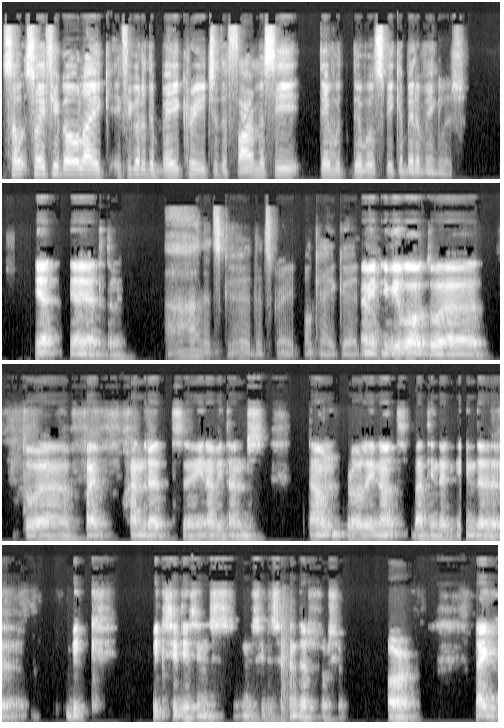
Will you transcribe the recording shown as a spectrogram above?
So so if you go like if you go to the bakery to the pharmacy, they would they will speak a bit of English. yeah, yeah, yeah, totally. Ah, that's good. That's great. Okay, good. I mean, if you go to a to a 500 inhabitants town, probably not, but in the in the big big cities in in city centers for sure, or like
